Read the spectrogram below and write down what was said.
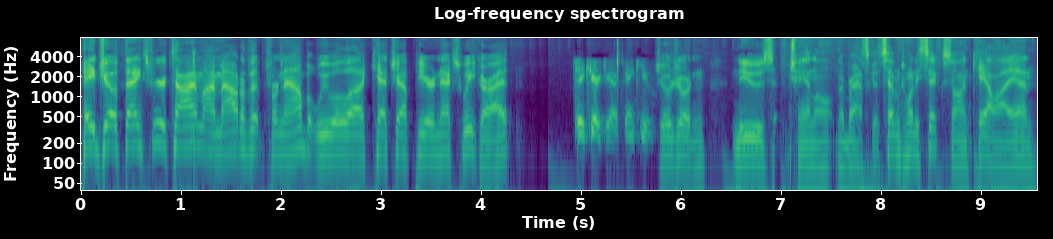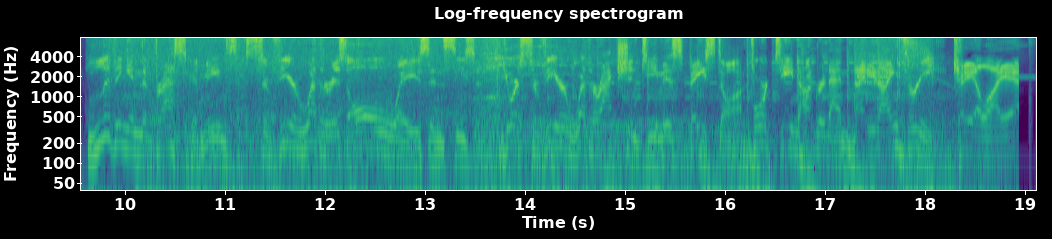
Hey Joe, thanks for your time. I'm out of it for now, but we will uh, catch up here next week. All right. Take care, Jack. Thank you. Joe Jordan, News Channel, Nebraska, 726 on KLIN. Living in Nebraska means severe weather is always in season. Your severe weather action team is based on 1499.3 KLIN.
